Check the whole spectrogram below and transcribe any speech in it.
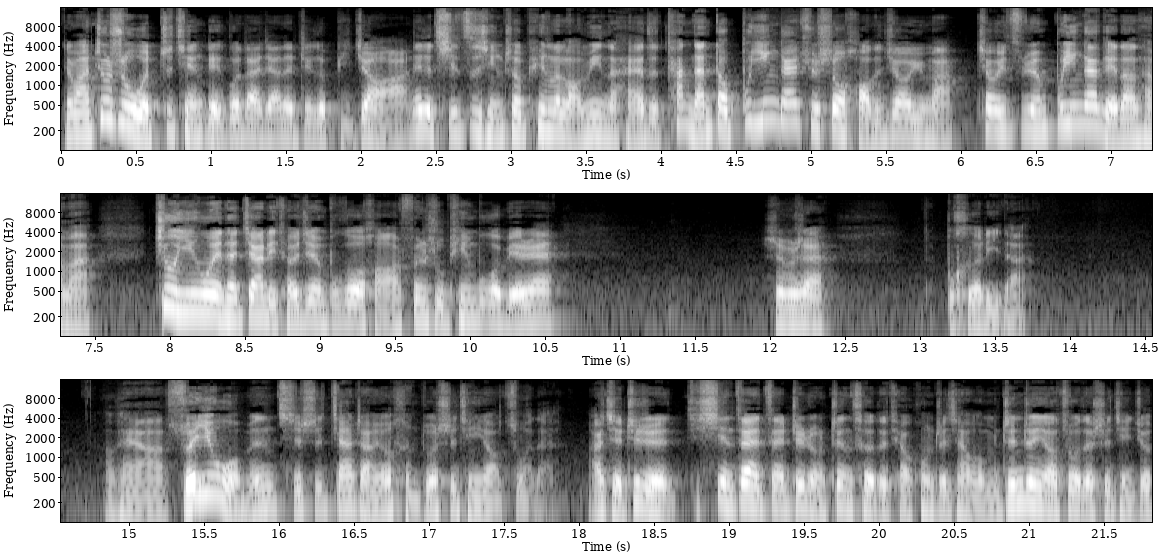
对吧？就是我之前给过大家的这个比较啊，那个骑自行车拼了老命的孩子，他难道不应该去受好的教育吗？教育资源不应该给到他吗？就因为他家里条件不够好，分数拼不过别人，是不是？不合理的。OK 啊，所以我们其实家长有很多事情要做的，而且这是现在在这种政策的调控之下，我们真正要做的事情就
